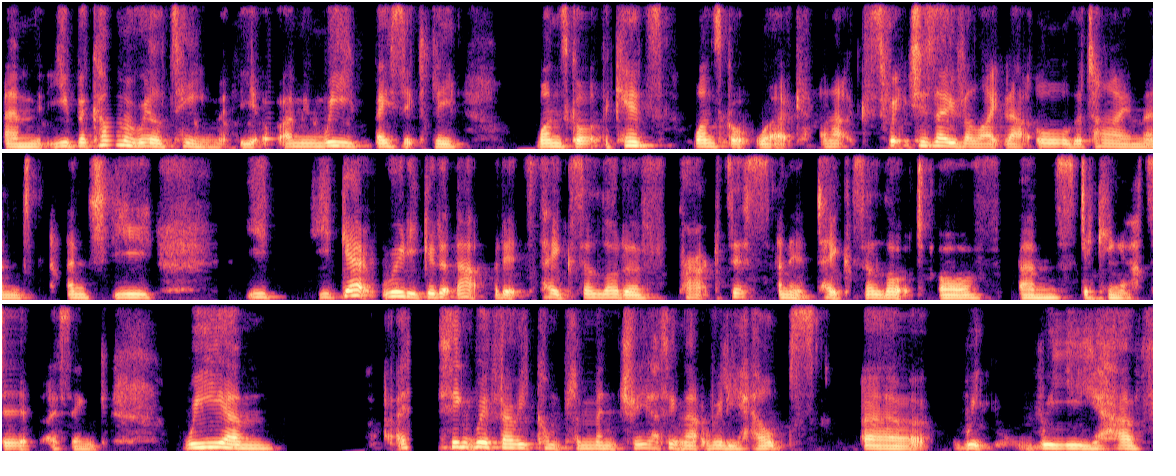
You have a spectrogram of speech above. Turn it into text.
Um, you become a real team. I mean we basically one's got the kids one's got work and that switches over like that all the time. And and you you you get really good at that but it takes a lot of practice and it takes a lot of um, sticking at it i think we um i think we're very complementary i think that really helps uh, we we have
